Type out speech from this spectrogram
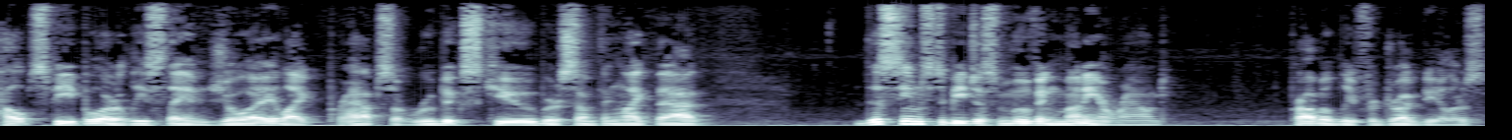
helps people or at least they enjoy, like perhaps a Rubik's Cube or something like that. This seems to be just moving money around, probably for drug dealers.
